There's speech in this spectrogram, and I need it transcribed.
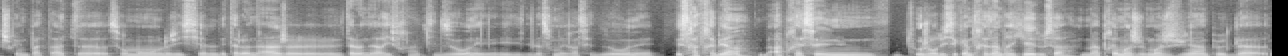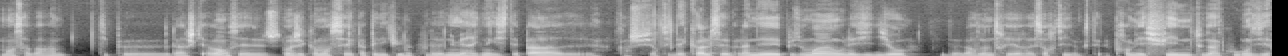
je ferai une patate euh, sur mon logiciel d'étalonnage. Euh, l'étalonneur, il fera une petite zone, et, il assombrira cette zone, et il sera très bien. Après, c'est une... Aujourd'hui, c'est quand même très imbriqué, tout ça. Mais après, moi, je, moi, je viens un peu de la... commence à avoir un petit peu l'âge qui avance. Moi, j'ai commencé avec la pellicule. Le numérique n'existait pas. Euh, quand je suis sorti de l'école, c'est l'année, plus ou moins, où les idiots de Lars Trier est sorti. Donc c'était le premier film, tout d'un coup, on se disait,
